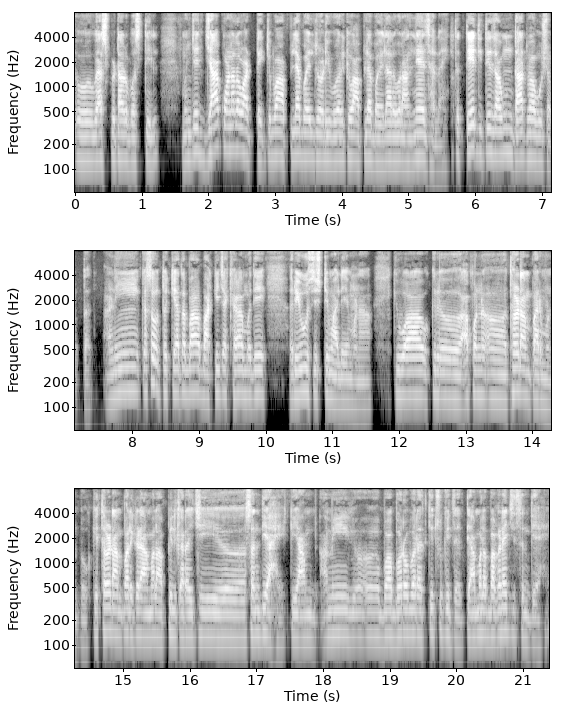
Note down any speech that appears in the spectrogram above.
व्यासपीठावर बसतील. म्हणजे ज्या कोणाला वाटते किंवा आपल्या बैलजोडीवर किंवा आपल्या बैलावर अन्याय झालाय तर ते तिथे जाऊन दाद मागू शकतात. आणि कसं होतं की आता बा बाकीच्या खेळामध्ये रिव्ह्यू सिस्टीम आली आहे म्हणा किंवा क्र- आपण थर्ड अंपायर म्हणतो की थर्ड अंपायरकडे आम्हाला अपील करायची संधी आहे की आम आम्ही ब- बरोबर आहेत की चुकीचं आहेत ते आम्हाला बघण्याची संधी आहे.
